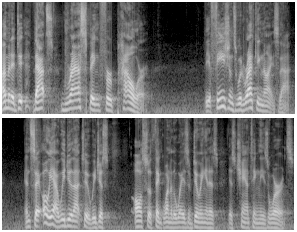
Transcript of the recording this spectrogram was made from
I'm going to do that's grasping for power. The Ephesians would recognize that and say, oh, yeah, we do that too. We just also think one of the ways of doing it is, is chanting these words.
